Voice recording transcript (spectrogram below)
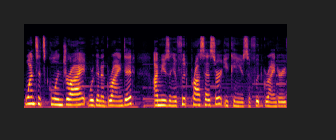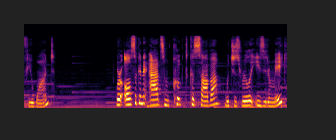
Once it's cool and dry, we're going to grind it. I'm using a food processor. You can use a food grinder if you want. We're also going to add some cooked cassava, which is really easy to make.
